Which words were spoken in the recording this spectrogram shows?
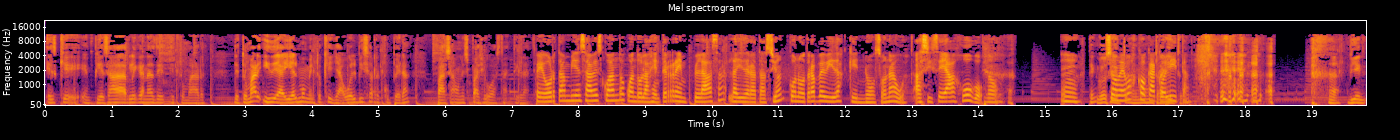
es que empieza a darle ganas de, de tomar de tomar y de ahí al momento que ya vuelve y se recupera pasa a un espacio bastante grande. Peor también, ¿sabes cuándo? Cuando la gente reemplaza la hidratación con otras bebidas que no son agua. Así sea jugo, no. Eh, Tengo sed, tomemos Coca-Colita. Bien,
